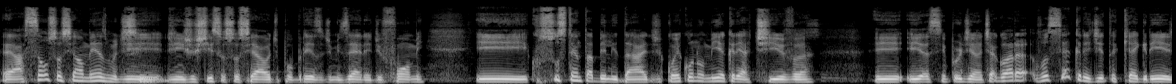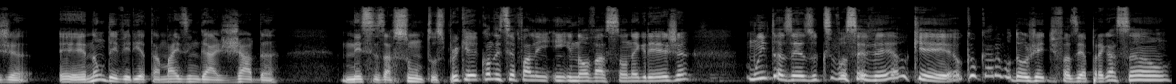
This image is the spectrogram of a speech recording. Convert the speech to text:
é, ação social mesmo, de, de injustiça social, de pobreza, de miséria, de fome. E com sustentabilidade, com economia criativa e, e assim por diante. Agora, você acredita que a igreja é, não deveria estar mais engajada nesses assuntos? Porque quando você fala em inovação na igreja, muitas vezes o que você vê é o quê? É o que o cara mudou o jeito de fazer a pregação,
